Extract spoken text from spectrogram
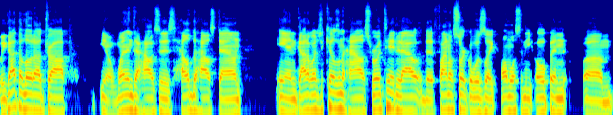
We got the loadout drop, you know, went into houses, held the house down, and got a bunch of kills in the house, rotated out. The final circle was like almost in the open um,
